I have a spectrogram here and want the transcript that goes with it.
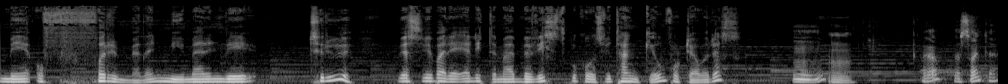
med å forme den mye mer enn vi tror. Hvis vi bare er litt mer bevisst på hvordan vi tenker om fortida vår. Ja, det er sant, det.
